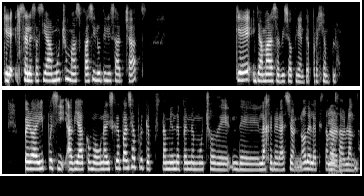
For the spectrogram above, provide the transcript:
que se les hacía mucho más fácil utilizar chat que llamar a servicio al cliente, por ejemplo pero ahí pues sí había como una discrepancia porque pues, también depende mucho de, la generación, ¿no? De la que estamos hablando.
